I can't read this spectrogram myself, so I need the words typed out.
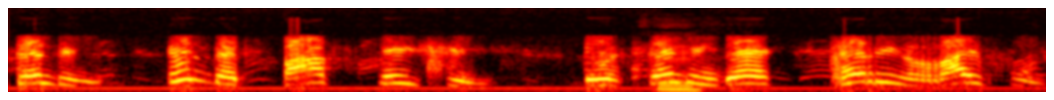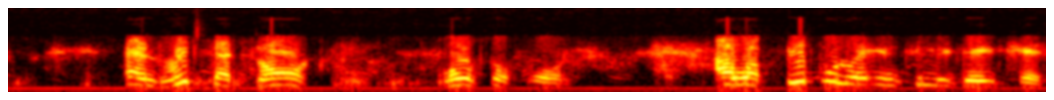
standing in the bus station. They were standing there carrying rifles and with the dogs, most of all. Our people were intimidated.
